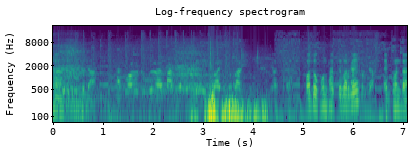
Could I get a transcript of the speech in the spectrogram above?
হ্যাঁ। আচ্ছা। কতক্ষণ থাকতে পারবে? এক ঘণ্টা।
